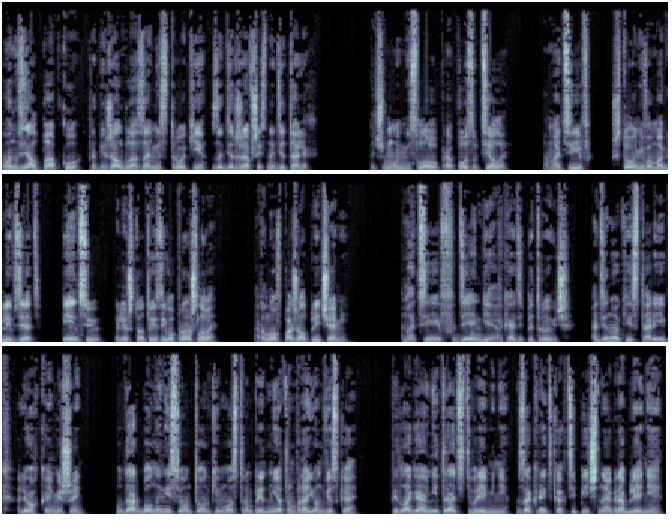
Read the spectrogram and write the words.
Он взял папку, пробежал глазами строки, задержавшись на деталях. Почему ни слова про позу тела? А мотив? Что у него могли взять? Пенсию или что-то из его прошлого? Орлов пожал плечами. Мотив — деньги, Аркадий Петрович. Одинокий старик, легкая мишень. Удар был нанесен тонким острым предметом в район виска. Предлагаю не тратить времени, закрыть как типичное ограбление.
